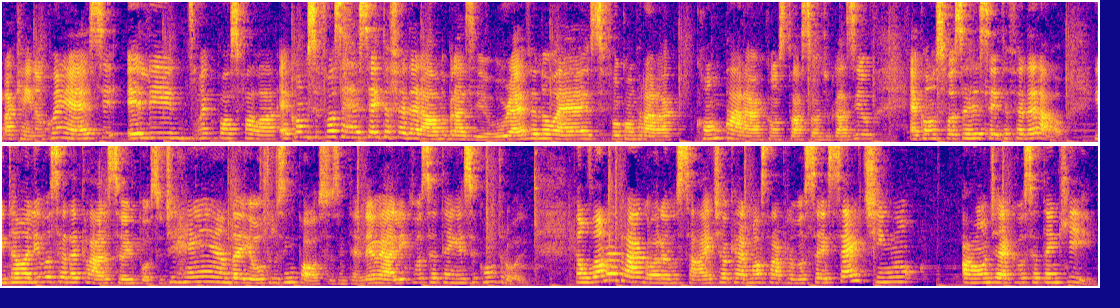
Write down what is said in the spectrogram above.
Para quem não conhece, ele, como é que eu posso falar? É como se fosse a Receita Federal no Brasil. O revenue é, se for comparar, comparar com a situação de Brasil, é como se fosse a Receita Federal. Então ali você declara o seu imposto de renda e outros impostos, entendeu? É ali que você tem esse controle. Então vamos entrar agora no site, eu quero mostrar para vocês certinho aonde é que você tem que ir.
